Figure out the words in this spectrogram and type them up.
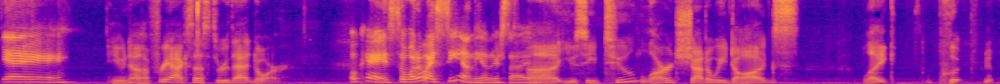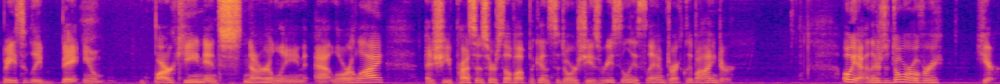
Yay. You now have free access through that door. Okay, so what do I see on the other side? Uh, you see two large shadowy dogs, like put basically ba- you know barking and snarling at Lorelei as she presses herself up against the door she has recently slammed directly behind her. Oh yeah, and there's a door over here.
